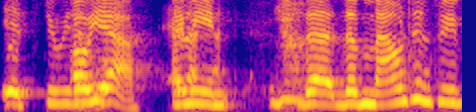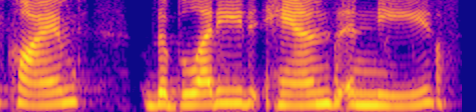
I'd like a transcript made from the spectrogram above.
it's doing oh yeah i mean the the mountains we've climbed the bloodied hands and knees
